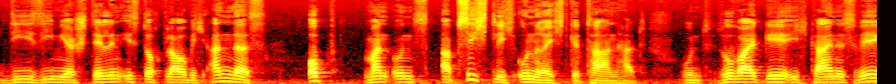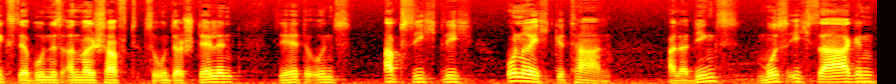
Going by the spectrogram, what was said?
die Sie mir stellen, ist doch, glaube ich, anders, ob man uns absichtlich Unrecht getan hat. Und soweit gehe ich keineswegs der Bundesanwaltschaft zu unterstellen, sie hätte uns absichtlich Unrecht getan. Allerdings muss ich sagen,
